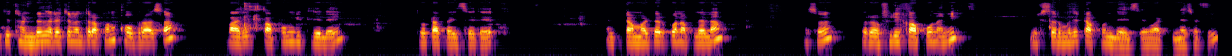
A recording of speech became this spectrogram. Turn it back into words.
इथे थंड झाल्याच्यानंतर आपण खोबरा असा बारीक कापून घेतलेला आहे. तो टाकायचा आहे त्यात. आणि टमाटर पण आपल्याला असं रफली कापून आणि मिक्सरमध्ये टाकून द्यायचं आहे वाटण्यासाठी.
